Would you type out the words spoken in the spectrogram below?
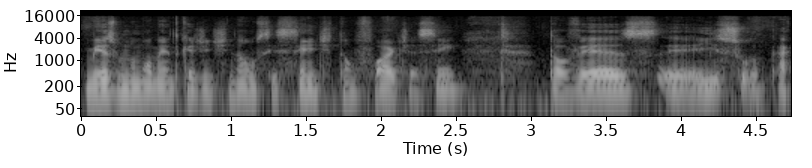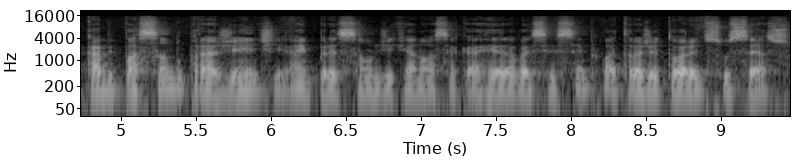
mesmo no momento que a gente não se sente tão forte assim, talvez eh, isso acabe passando para a gente a impressão de que a nossa carreira vai ser sempre uma trajetória de sucesso.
